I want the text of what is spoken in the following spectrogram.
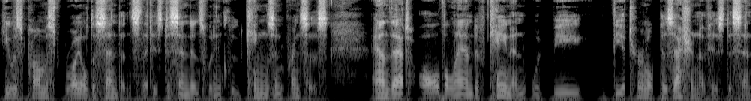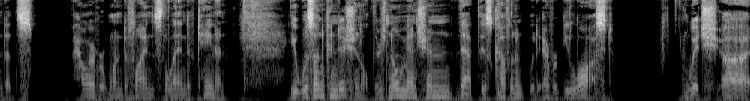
He was promised royal descendants, that his descendants would include kings and princes, and that all the land of Canaan would be the eternal possession of his descendants, however one defines the land of Canaan. It was unconditional. There's no mention that this covenant would ever be lost which uh,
